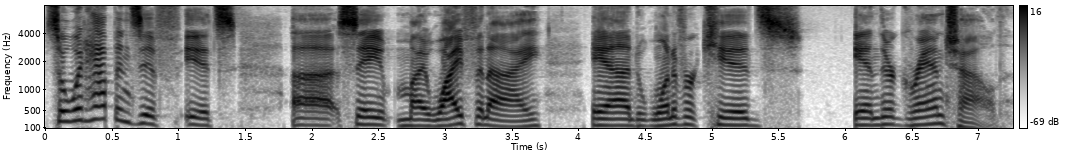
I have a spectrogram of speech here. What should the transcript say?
So what happens if it's, uh, say, my wife and I, and one of her kids and their grandchild?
